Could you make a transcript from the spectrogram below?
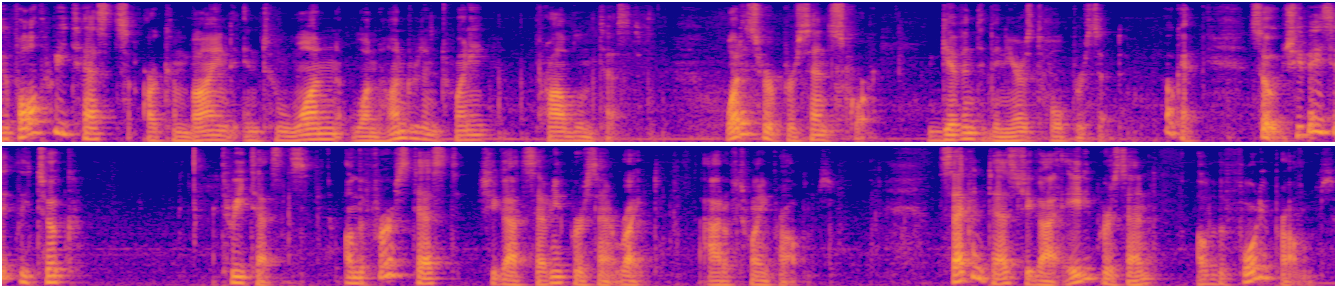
If all three tests are combined into one 120 problem test, what is her percent score? given to the nearest whole percent. Okay, so she basically took three tests. On the first test, she got 70% right out of 20 problems. Second test, she got 80% of the 40 problems.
